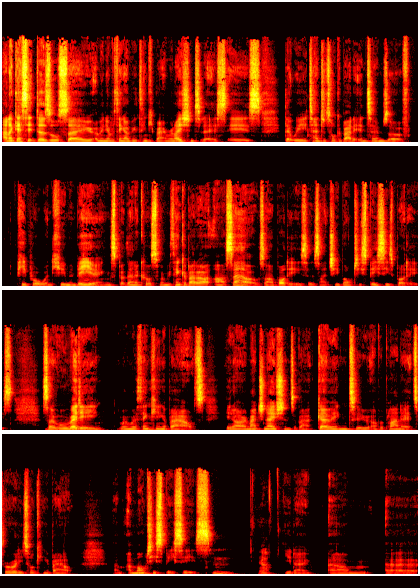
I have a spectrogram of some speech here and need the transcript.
And i guess it does also i mean everything i've been thinking about in relation to this is that we tend to talk about it in terms of people and human beings but then of course when we think about our, ourselves our bodies as actually multi-species bodies. So already when we're thinking about in our imaginations about going to other planets we're already talking about um, a multi-species. Mm, yeah. You know um, uh,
